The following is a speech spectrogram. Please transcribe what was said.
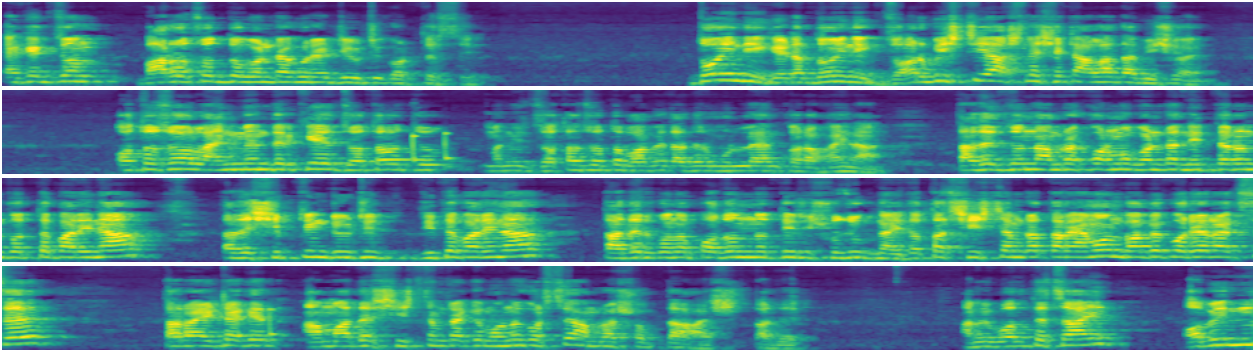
এক একজন বারো, চোদ্দ ঘণ্টা করে ডিউটি করতেছে। দৈনিক, এটা দৈনিক। ঝড় বৃষ্টি আসলে সেটা আলাদা বিষয়। অথচ লাইনম্যানদেরকে যত মানে যথাযথভাবে তাদের মূল্যায়ন করা হয় না। তাদের জন্য আমরা কর্মঘণ্টা নির্ধারণ করতে পারি না, তাদের শিফটিং ডিউটি দিতে পারি না, তাদের কোনো পদোন্নতির সুযোগ নাই। তথা সিস্টেমটা তারা এমনভাবে করে রাখছে, তারা এটাকে, আমাদের সিস্টেমটাকে মনে করছে, আমরা সব দাস তাদের। আমি বলতে চাই, অভিন্ন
